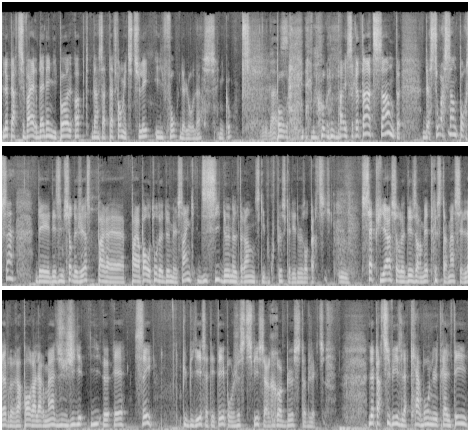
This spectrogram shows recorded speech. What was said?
le Parti vert d'Adami Paul opte dans sa plateforme intitulée Il faut de l'audace, Nico, pour, pour une baisse retentissante de 60% des, des émissions de GS par, euh, par rapport au taux de 2005 d'ici 2030, ce qui est beaucoup plus que les deux autres partis. Mm. S'appuyant sur le désormais tristement célèbre rapport alarmant du JIEC publié cet été pour justifier ce robuste objectif. Le parti vise la carboneutralité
